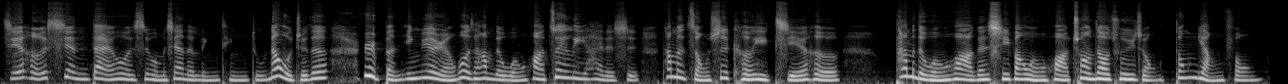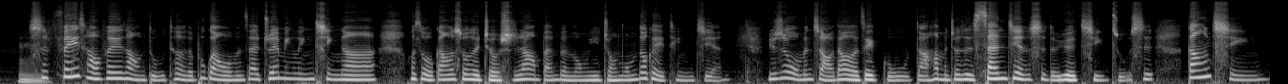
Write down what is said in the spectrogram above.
结合现代或者是我们现在的聆听度。那我觉得日本音乐人或者是他们的文化最厉害的是，他们总是可以结合他们的文化跟西方文化，创造出一种东洋风。嗯，是非常非常独特的。不管我们在追名林琴啊，或者我刚刚说的九十让版本龙一中，我们都可以听见。于是我们找到了这鼓舞蹈，他们就是三件式的乐器组，是钢琴、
